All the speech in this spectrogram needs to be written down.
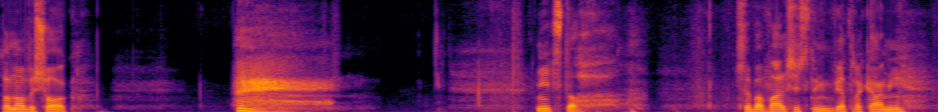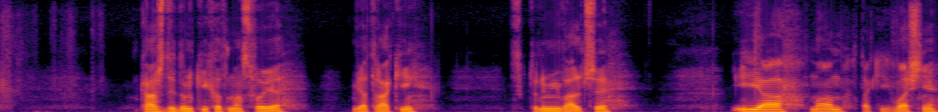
to nowy szok. Nic to. Trzeba walczyć z tymi wiatrakami. Każdy Don Quixote ma swoje wiatraki, z którymi walczy. I ja mam takich właśnie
